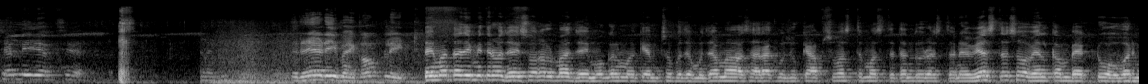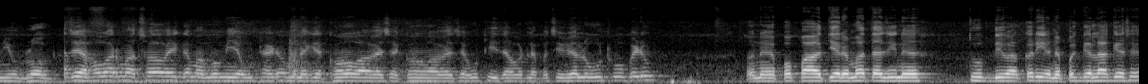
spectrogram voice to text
છેલ્લી એક છે. રેડી ભાઈ કમ્પ્લીટ જય માતાજી, મિત્રો, જય સોરલમાં જય મોગલમાં, કેમ છો? બધા મજામાં? આશા રાખું છું કે આપ સ્વસ્થ, મસ્ત, તંદુરસ્ત અને વ્યસ્ત છો. Welcome back to our new blog આજે સવારમાં છ વાગ્યામાં મમ્મીએ ઉઠાડ્યો. મને કે ઘઉં આવે છે, ઘઉં આવે છે, ઉઠી જાઓ. એટલે પછી વહેલું ઉઠવું પડ્યું. અને પપ્પા અત્યારે માતાજીને ધૂપ દીવા કરી અને પગે લાગે છે.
